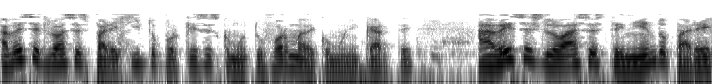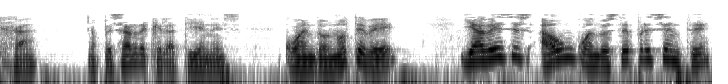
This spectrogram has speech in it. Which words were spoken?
A veces lo haces parejito porque esa es como tu forma de comunicarte. A veces lo haces teniendo pareja, a pesar de que la tienes, cuando no te ve. Y a veces, aun cuando esté presente,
